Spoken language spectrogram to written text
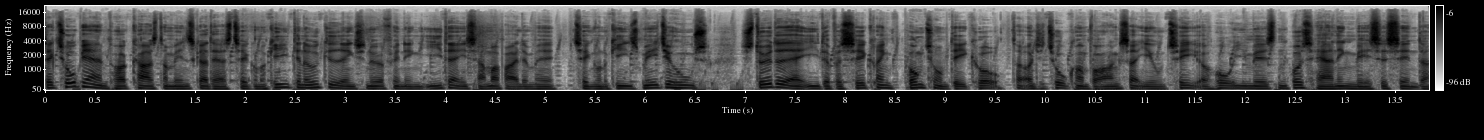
Tektopia er en podcast om mennesker og deres teknologi. Den er udgivet af Ingeniørforeningen Ida i samarbejde med Teknologiens Mediehus, støttet af idaforsikring.dk og de to konferencer EUT og HI-messen hos Herning Messecenter.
